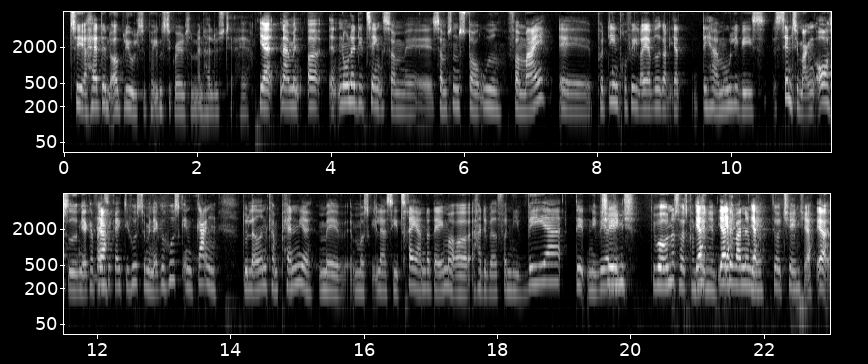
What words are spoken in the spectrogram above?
til at have den oplevelse på Instagram, som man har lyst til at have. Ja, nej, men og øh, nogle af de ting, som, øh, som sådan står ud for mig øh, på din profil, og jeg ved godt, jeg, det her er muligvis sindssygt mange år siden, jeg kan faktisk Ja. ikke rigtig huske det, men jeg kan huske en gang, du lavede en kampagne med måske, lad os sige, tre andre damer, og har det været for Nivea? Det, Nivea Change. Det, Det var undertøjskampagnen. Ja, ja, det var nemlig. Ja, det var Change, ja. ja.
